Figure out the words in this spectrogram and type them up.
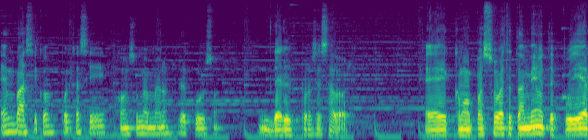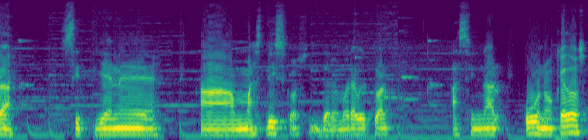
en básico porque así consume menos recursos del procesador. Eh, como pasó esto también, usted pudiera, si tiene ah, más discos de memoria virtual, asignar uno que dos.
